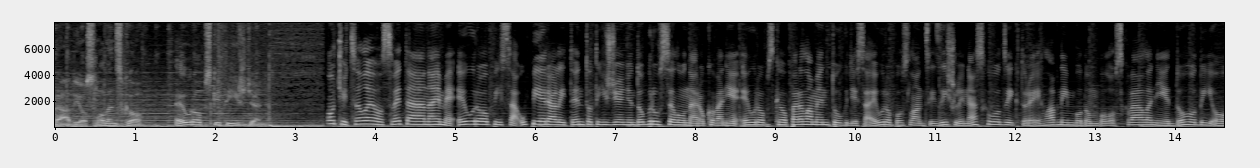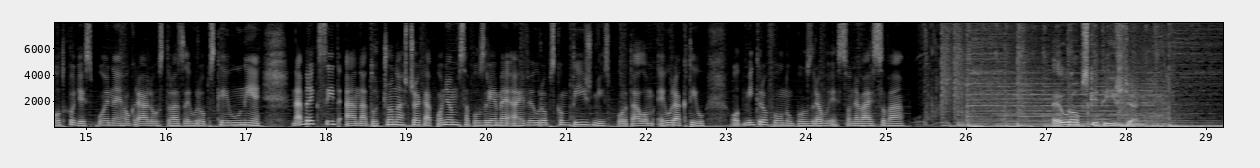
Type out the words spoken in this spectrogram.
Rádio Slovensko, Európsky týždeň. Oči celého sveta, najmä Európy, sa upierali tento týždeň do Bruselu na rokovanie Európskeho parlamentu, kde sa europoslanci zišli na schôdzi, ktorej hlavným bodom bolo schválenie dohody o odchode Spojeného kráľovstva z Európskej únie. Na Brexit a na to, čo nás čaká po ňom, sa pozrieme aj v Európskom týždni s portálom Euraktiv. Od mikrofónu pozdravuje Sonja Vajsová. Európsky týždeň.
